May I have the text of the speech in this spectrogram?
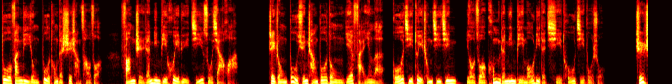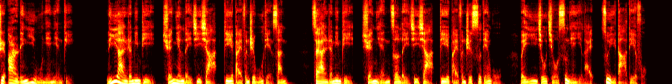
多番利用不同的市场操作，防止人民币汇率急速下滑。这种不寻常波动也反映了国际对冲基金有做空人民币牟利的企图及部署。直至二零一五年年底，离岸人民币全年累计下跌百分之五点三，在岸人民币全年则累计下跌百分之四点五，为一九九四年以来最大跌幅。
